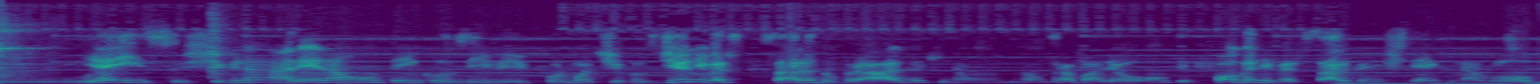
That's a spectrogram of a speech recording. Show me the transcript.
E é isso, estive na arena ontem, inclusive por motivos de aniversário do Braga, que não, não trabalhou ontem, folga aniversário que a gente tem aqui na Globo.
